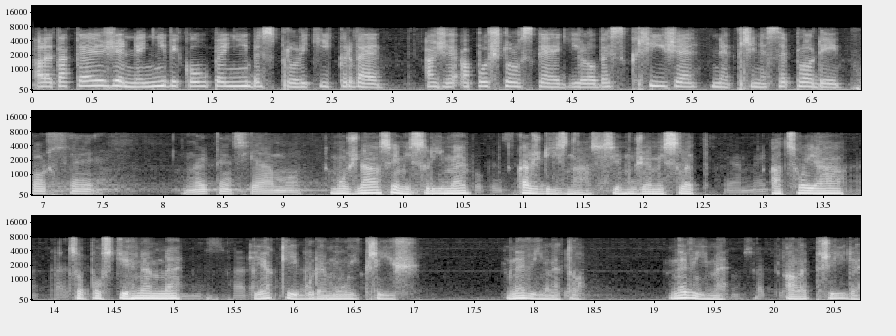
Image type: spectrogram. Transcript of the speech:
ale také, že není vykoupení bez prolití krve a že apoštolské dílo bez kříže nepřinese plody. Možná si myslíme, každý z nás si může myslet, a co já, co postihne mne, jaký bude můj kříž. Nevíme to. Nevíme, ale přijde.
